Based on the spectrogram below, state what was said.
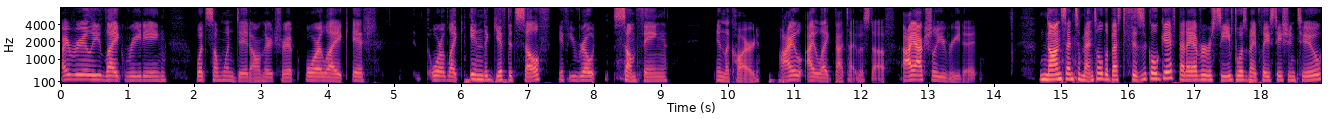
I really like reading what someone did on their trip or like if or like in the gift itself if you wrote something in the card. I I like that type of stuff. I actually read it. Non-sentimental, the best physical gift that I ever received was my PlayStation 2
